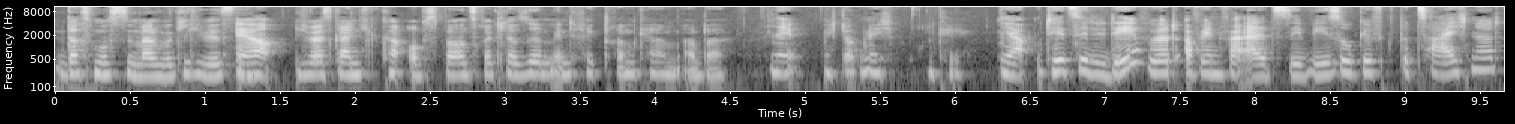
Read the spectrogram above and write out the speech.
das musste man wirklich wissen. Ja. Ich weiß gar nicht, ob es bei unserer Klausur im Endeffekt dran kam, aber. Nee, ich glaube nicht. Okay. Ja, TCDD wird auf jeden Fall als Seveso-Gift bezeichnet,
